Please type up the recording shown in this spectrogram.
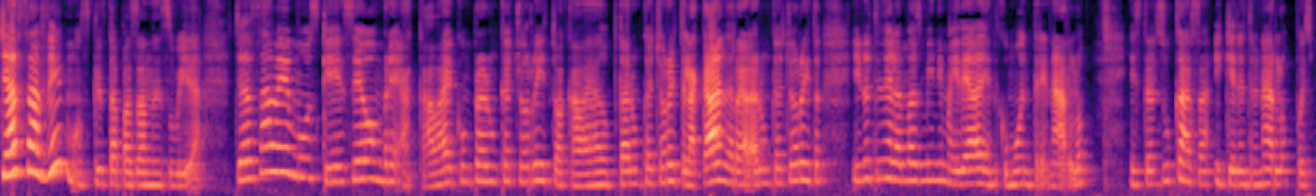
ya sabemos qué está pasando en su vida. Ya sabemos que ese hombre acaba de comprar un cachorrito, acaba de adoptar un cachorrito, le acaban de regalar un cachorrito y no tiene la más mínima idea de cómo entrenarlo. Está en su casa y quiere entrenarlo, pues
